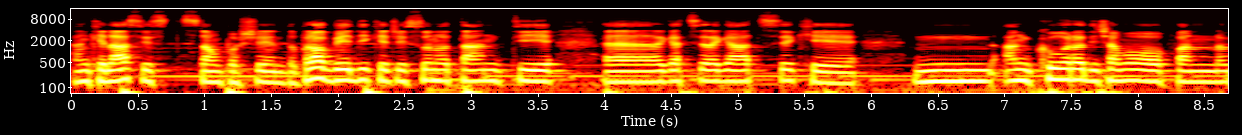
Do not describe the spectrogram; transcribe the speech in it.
anche là si sta un po' scendendo. Però vedi che ci sono tanti eh, ragazzi e ragazze che mh, ancora, diciamo, fanno,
